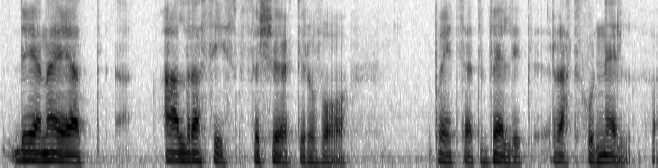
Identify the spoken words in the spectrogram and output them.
Det ena är att all rasism försöker att vara på ett sätt väldigt rationell. Va?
